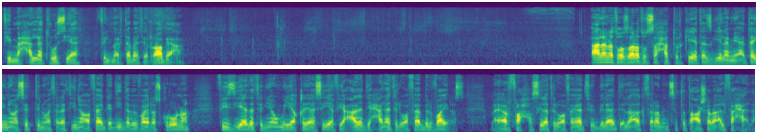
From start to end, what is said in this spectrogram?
فيما حلت روسيا في المرتبة الرابعة. أعلنت وزارة الصحة التركية تسجيل 236 وفاة جديدة بفيروس كورونا في زيادة يومية قياسية في عدد حالات الوفاة بالفيروس ما يرفع حصيلة الوفيات في البلاد إلى أكثر من 16 ألف حالة.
